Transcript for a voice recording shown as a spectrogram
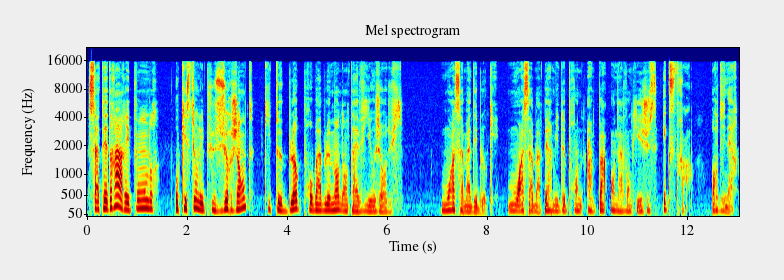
ça t'aidera à répondre aux questions les plus urgentes qui te bloquent probablement dans ta vie aujourd'hui. Moi, ça m'a débloqué. Moi, ça m'a permis de prendre un pas en avant qui est juste extraordinaire.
